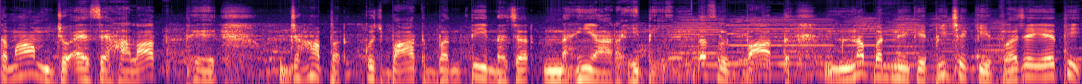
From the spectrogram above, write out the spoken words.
तमाम जो ऐसे हालात थे जहाँ पर कुछ बात बनती नज़र नहीं आ रही थी। दरअसल बात न बनने के पीछे की वजह यह थी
